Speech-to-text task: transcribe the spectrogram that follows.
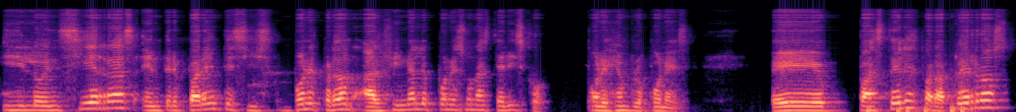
y lo encierras entre paréntesis. Pones, perdón, al final le pones un asterisco. Por ejemplo, pones eh, pasteles para perros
